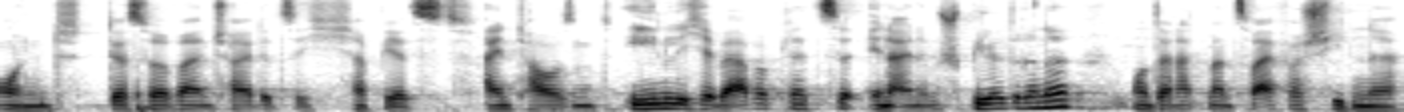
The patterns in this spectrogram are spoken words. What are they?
Und der Server entscheidet sich, ich habe jetzt 1000 ähnliche Werbeplätze in einem Spiel drin und dann hat man zwei verschiedene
